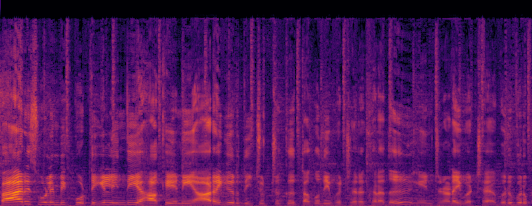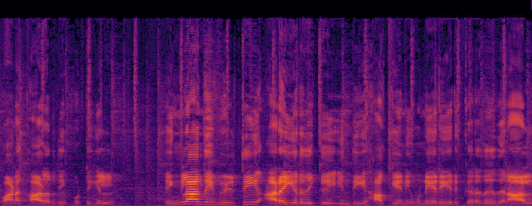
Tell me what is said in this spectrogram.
பாரிஸ் ஒலிம்பிக் போட்டியில் இந்திய ஹாக்கி அணி அரையிறுதி சுற்றுக்கு தகுதி பெற்றிருக்கிறது. இன்று நடைபெற்ற விறுவிறுப்பான காலிறுதிப் போட்டியில் இங்கிலாந்தை வீழ்த்தி அரையிறுதிக்கு இந்திய ஹாக்கி அணி முன்னேறி இருக்கிறது. இதனால்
